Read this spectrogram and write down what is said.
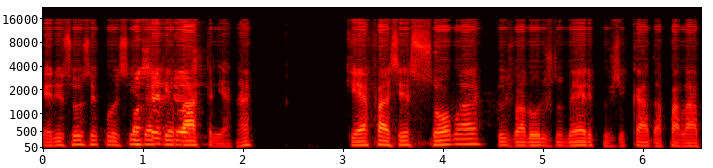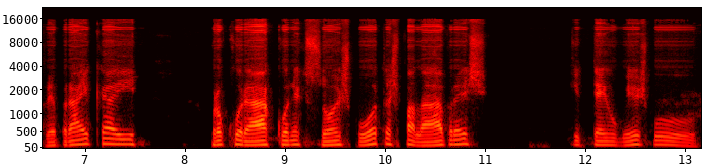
Eles usam Com inclusive a gemátria, né? Que é fazer soma dos valores numéricos de cada palavra hebraica e procurar conexões com outras palavras que têm o mesmo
